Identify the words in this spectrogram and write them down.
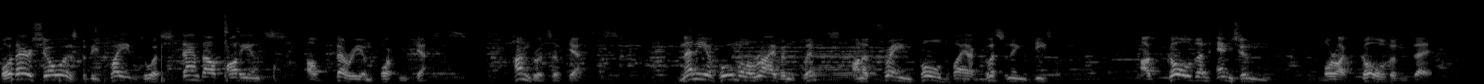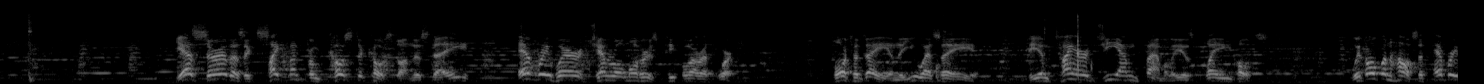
For their show is to be played to a standout audience of very important guests. Hundreds of guests, many of whom will arrive in Flint on a train pulled by a glistening diesel. A golden engine for a golden day. Yes, sir, there's excitement from coast to coast on this day. Everywhere General Motors people are at work. For today in the USA, the entire GM family is playing host, with open house at every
